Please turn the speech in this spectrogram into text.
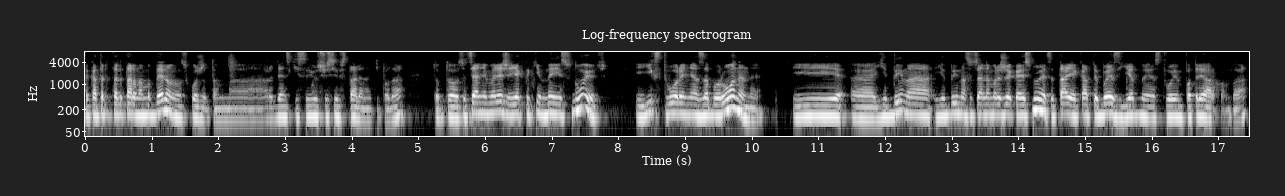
така тоталітарна модель, вона схожа там на Радянський Союз часів Сталіна, типу, да? Тобто соціальні мережі як такі не існують, і їх створення заборонене. І е, єдина, єдина соціальна мережа, яка існує, це та, яка тебе з'єднує з твоїм патріархом. Да?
